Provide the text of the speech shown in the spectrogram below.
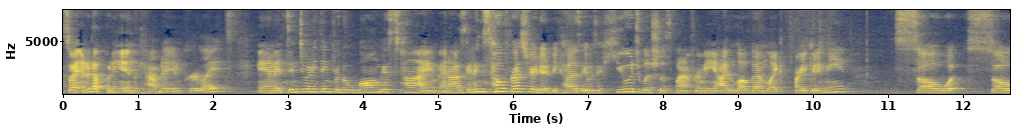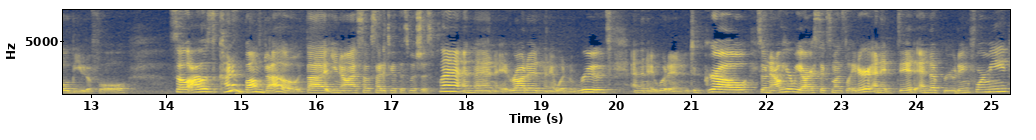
so I ended up putting it in the cabinet in perlite and it didn't do anything for the longest time. And I was getting so frustrated because it was a huge wish plant for me. I love them. Like, are you kidding me? So, so beautiful. So I was kind of bummed out that, you know, I was so excited to get this wishless plant and then it rotted and then it wouldn't root and then it wouldn't grow. So now here we are six months later and it did end up rooting for me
